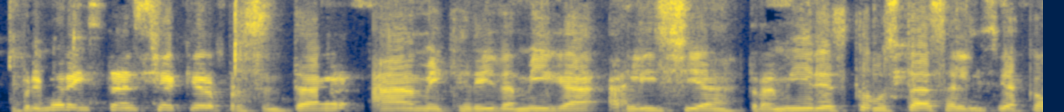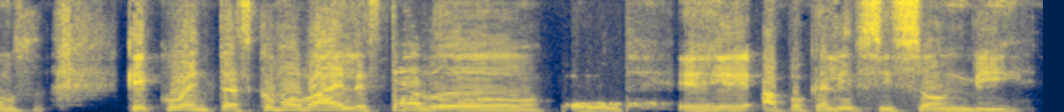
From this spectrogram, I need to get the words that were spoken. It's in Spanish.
En primera instancia quiero presentar a mi querida amiga Alicia Ramírez. ¿Cómo estás, Alicia? ¿Cómo, ¿Qué cuentas? ¿Cómo va el estado eh, apocalipsis zombie?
